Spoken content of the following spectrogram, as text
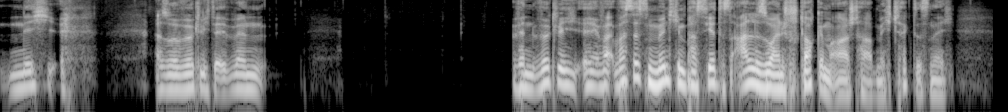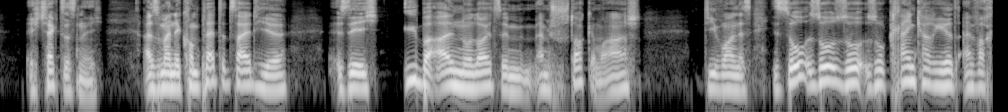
nicht, also wirklich, wenn, wenn wirklich, was ist in München passiert, dass alle so einen Stock im Arsch haben? Ich check das nicht. Ich check das nicht. Also meine komplette Zeit hier sehe ich überall nur Leute mit einem Stock im Arsch, die wollen das so, so, so, so kleinkariert einfach.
